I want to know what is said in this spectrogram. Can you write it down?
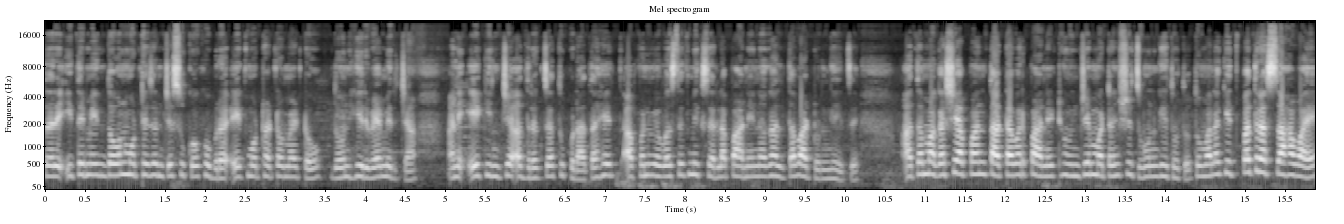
तर इथे मी दोन मोठे चमचे सुकं खोबरं एक मोठा टोमॅटो दोन हिरव्या मिरच्या आणि एक इंच अद्रकचा तुकडा. आता हे आपण व्यवस्थित मिक्सरला पाणी न घालता वाटून घ्यायचे. आता मगाशी आपण ताटावर पाणी ठेवून जे मटण शिजवून घेत होतो तुम्हाला कितपत रस्सा हवा आहे?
